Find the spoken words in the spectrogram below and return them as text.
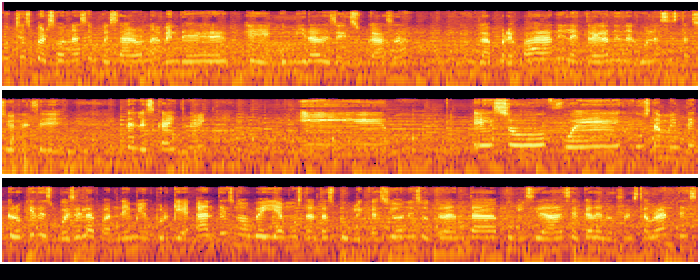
muchas personas empezaron a vender eh, comida desde su casa, la preparan y la entregan en algunas estaciones de, del SkyTrain y eso fue justamente creo que después de la pandemia porque antes no veíamos tantas publicaciones o tanta publicidad acerca de los restaurantes.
